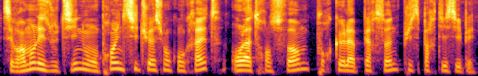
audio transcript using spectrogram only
c'est vraiment les outils. Nous on prend une situation concrète, on la transforme pour que la personne puisse participer.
